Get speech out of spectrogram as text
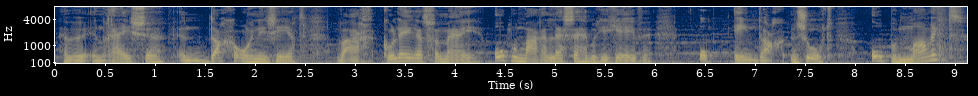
hebben we in Rijssen een dag georganiseerd waar collega's van mij openbare lessen hebben gegeven op één dag. Een soort open markt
